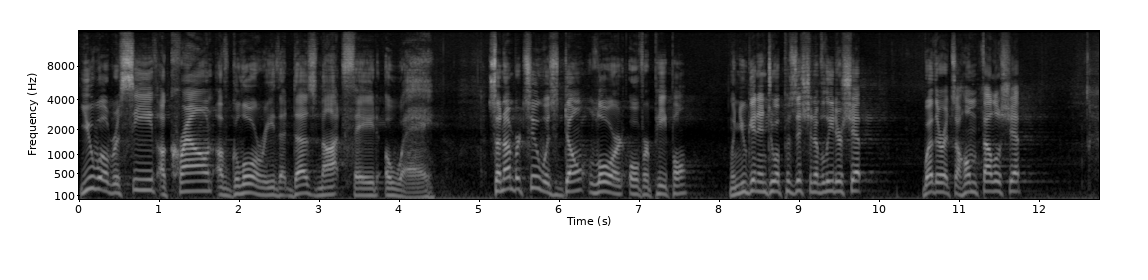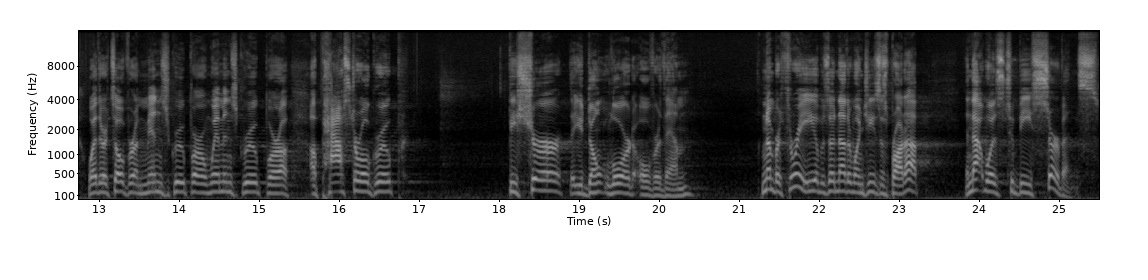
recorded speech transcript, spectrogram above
you will receive a crown of glory that does not fade away. So, number two was don't lord over people. When you get into a position of leadership, whether it's a home fellowship, whether it's over a men's group or a women's group or a, a pastoral group, be sure that you don't lord over them. Number three, it was another one Jesus brought up, and that was to be servants.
